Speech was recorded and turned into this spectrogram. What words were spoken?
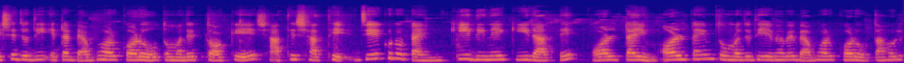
এসে যদি এটা ব্যবহার করো, তোমাদের ত্বকে সাথে সাথে যে কোনো টাইম কি দিনে, কি রাতে অল টাইম অল টাইম তোমরা যদি এভাবে ব্যবহার করো, তাহলে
